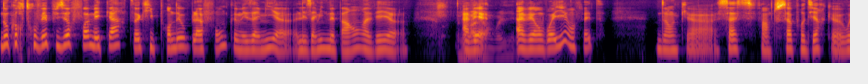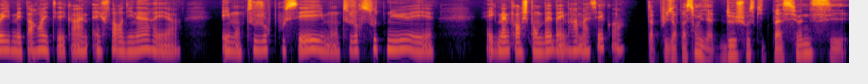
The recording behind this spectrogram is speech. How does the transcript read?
Donc on retrouvait plusieurs fois mes cartes qui pendaient au plafond que mes amis, euh, les amis de mes parents avaient, euh, avaient, envoyé. en fait. Donc euh, ça, enfin tout ça pour dire que oui, mes parents étaient quand même extraordinaires et, ils m'ont toujours poussé, ils m'ont toujours soutenu et, et même quand je tombais, ben, ils me ramassaient quoi. Tu as plusieurs passions, mais il y a deux choses qui te passionnent, c'est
